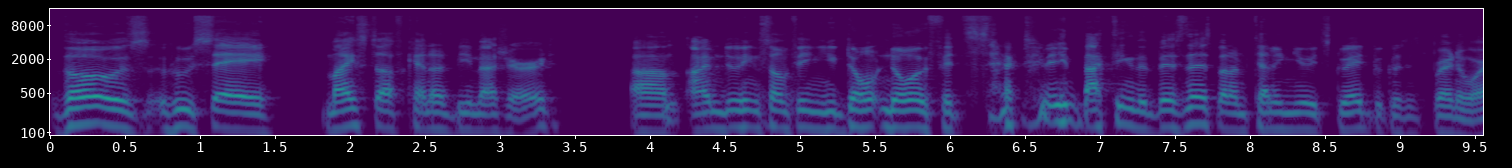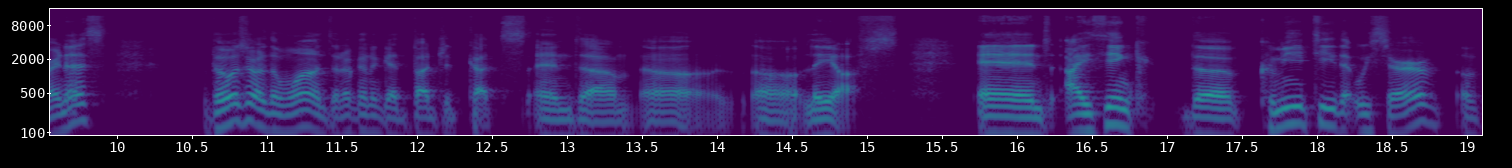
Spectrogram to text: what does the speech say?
Those who say my stuff cannot be measured um, I'm doing something you don't know if it's actually impacting the business, but I'm telling you it's great because it's brand awareness. Those are the ones that are going to get budget cuts and um, uh, uh, layoffs. And I think the community that we serve of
